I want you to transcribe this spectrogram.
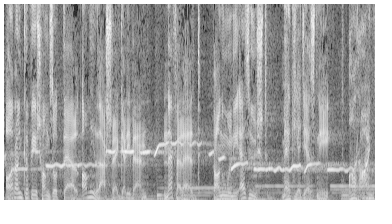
Aranyköpés hangzott el a millás reggeliben. Ne feledd, tanulni ezüst, megjegyezni arany.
